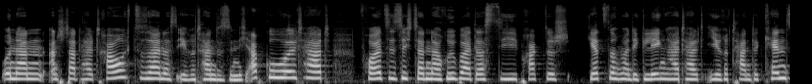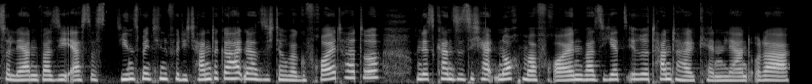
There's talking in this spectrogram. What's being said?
und dann, anstatt halt traurig zu sein, dass ihre Tante sie nicht abgeholt hat, freut sie sich dann darüber, dass sie praktisch jetzt nochmal die Gelegenheit hat, ihre Tante kennenzulernen, weil sie erst das Dienstmädchen für die Tante gehalten hat, sich darüber gefreut hatte. Und jetzt kann sie sich halt nochmal freuen, weil sie jetzt ihre Tante halt kennenlernt. Oder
